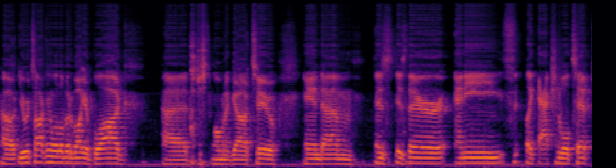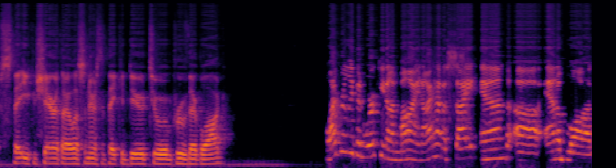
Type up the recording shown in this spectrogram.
uh, you were talking a little bit about your blog uh, just a moment ago too, and um, is is there any like actionable tips that you could share with our listeners that they could do to improve their blog? Well, I've really been working on mine. I had a site and uh, and a blog,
